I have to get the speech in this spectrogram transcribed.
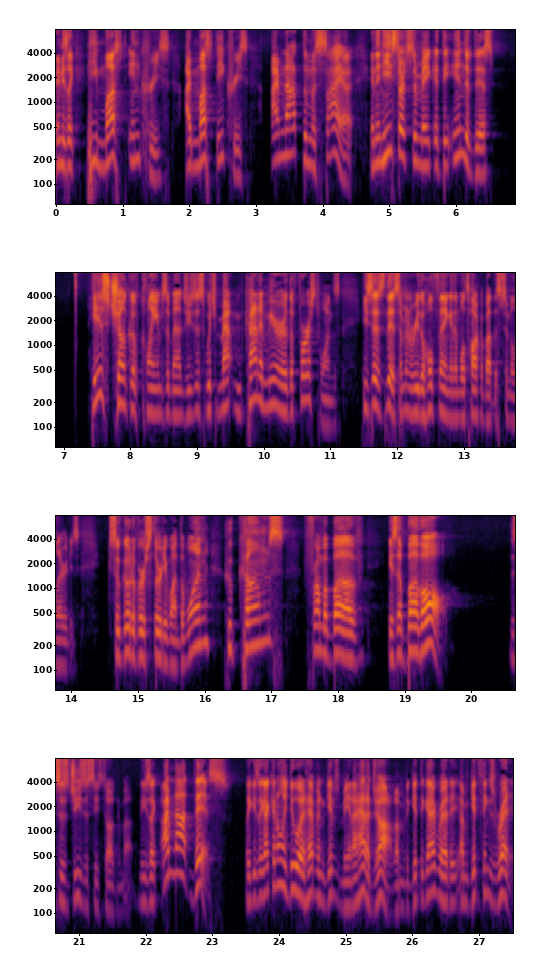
And he's like, he must increase, I must decrease. I'm not the Messiah. And then he starts to make, at the end of this, his chunk of claims about Jesus, which ma- kind of mirror the first ones. He says this I'm going to read the whole thing and then we'll talk about the similarities. So go to verse 31. The one who comes from above is above all. This is Jesus he's talking about. He's like, I'm not this. Like he's like, I can only do what heaven gives me, and I had a job. I'm going to get the guy ready. I'm going to get things ready,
